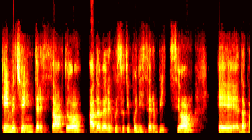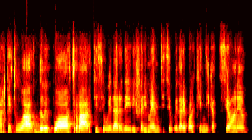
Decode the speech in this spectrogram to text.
che invece è interessato ad avere questo tipo di servizio eh, da parte tua, dove può trovarti? Se vuoi dare dei riferimenti, se vuoi dare qualche indicazione.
